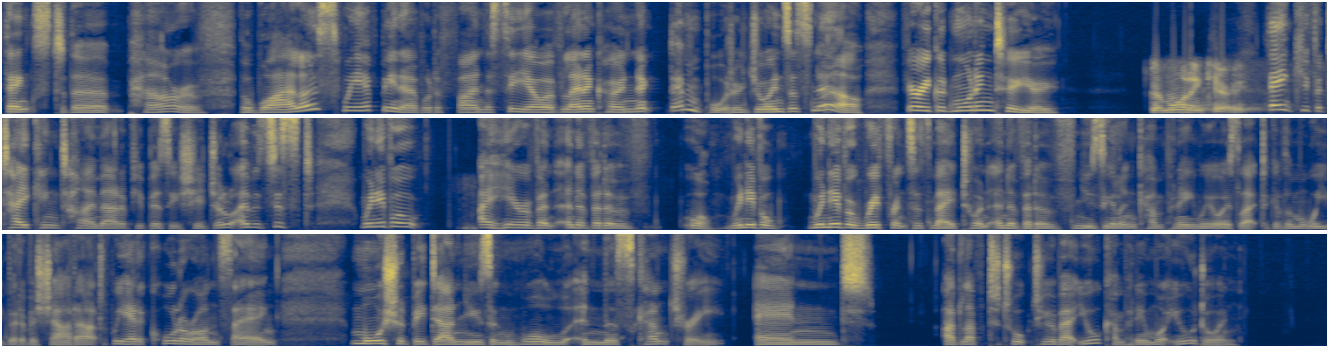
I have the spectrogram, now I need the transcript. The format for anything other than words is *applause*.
Thanks to the power of the wireless, we have been able to find the CEO of Lanaco, Nick Davenport, who joins us now. Very good morning to you. Good morning, Kerry. Thank you for taking time out of your busy schedule. I was just, whenever I hear of an innovative, well, whenever whenever reference is made to an innovative New Zealand company, we always like to give them a wee bit of a shout out. We had a caller on saying more should be done using wool in this country, and I'd love to talk to you about your company and what you're doing.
